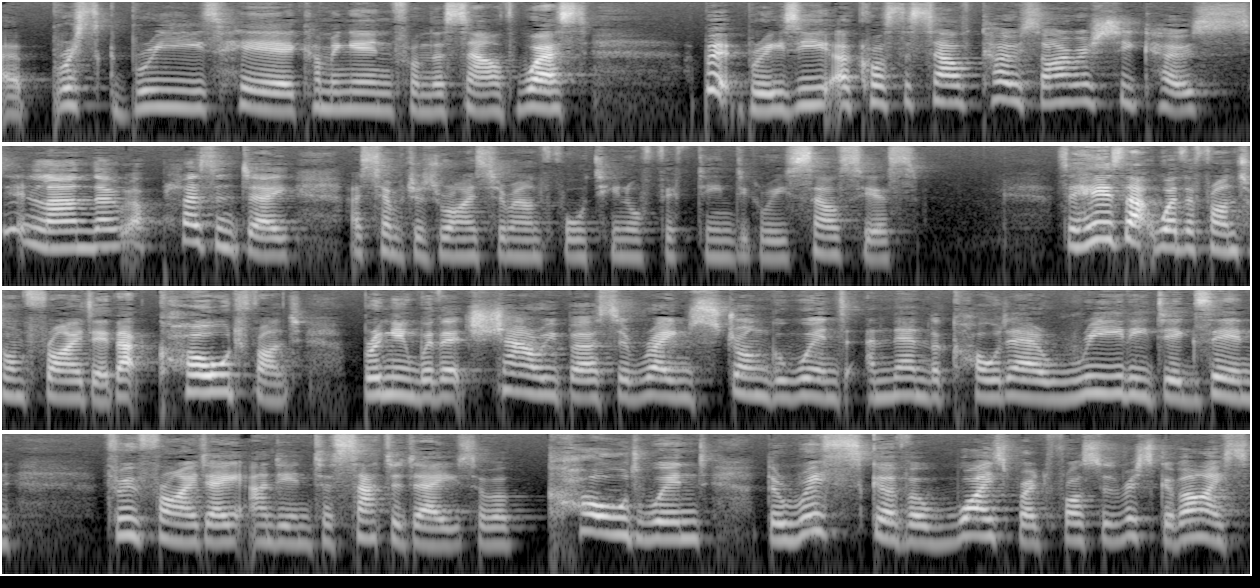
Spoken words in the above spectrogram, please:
A brisk breeze here coming in from the southwest bit breezy across the south coast, Irish Sea coast. Inland, though, a pleasant day as temperatures rise to around 14 or 15 degrees Celsius. So here's that weather front on Friday, that cold front bringing with it showery bursts of rain, stronger winds, and then the cold air really digs in through Friday and into Saturday. So a cold wind, the risk of a widespread frost, the risk of ice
